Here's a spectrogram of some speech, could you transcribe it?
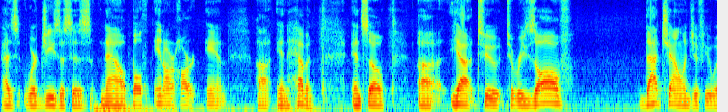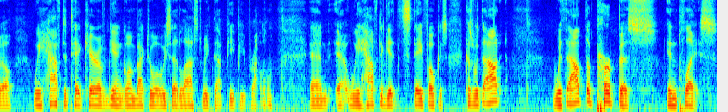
as where Jesus is now both in our heart and uh, in heaven. And so, uh, yeah, to to resolve that challenge, if you will, we have to take care of again. Going back to what we said last week, that PP problem, and uh, we have to get stay focused because without without the purpose in place,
